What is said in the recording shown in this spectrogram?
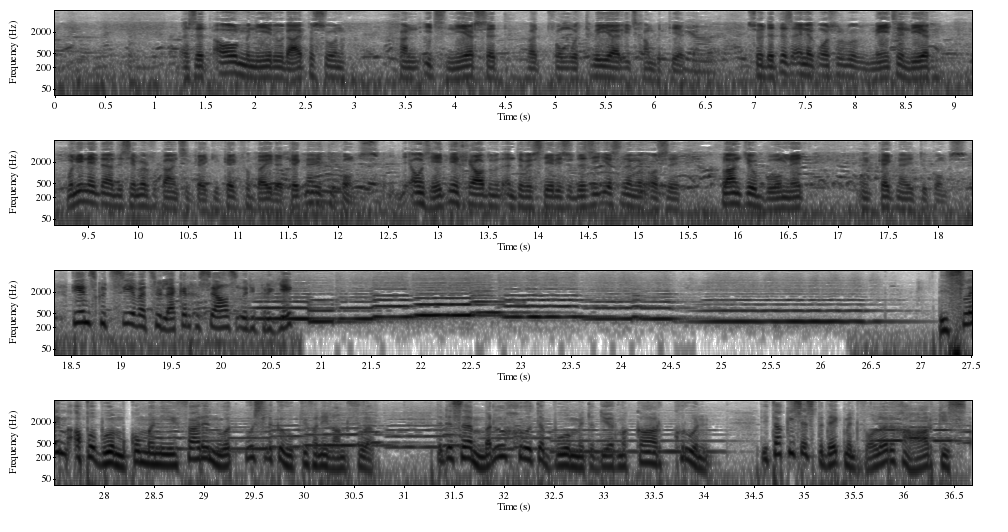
is dit al maniere hoe daai persoon gaan iets neersit wat vir hom oor 2 jaar iets gaan beteken. Ja. So dit is eintlik ons wil mense leer Moenie net na Desember vakansie kyk, jy kyk verby dit. Kyk na die toekoms. Ons het nie geld om dit in te investeer nie, so dis die eerste ding wat ons sê. Plant jou boom net en kyk na die toekoms. Teensgoed C wat so lekker gesels oor die projek. Die slijmappelboom kom in die verre noordoostelike hoekie van die land voor. Dit is 'n middelgrootte boom met 'n deurmekaar kroon. Die takkies is bedek met wollerige haartjies.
